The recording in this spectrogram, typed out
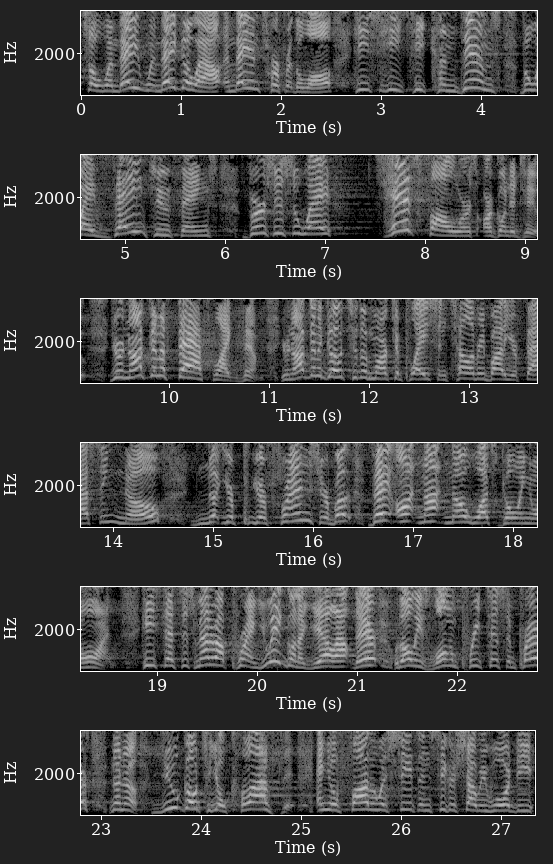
so when they when they go out and they interpret the law, he's, he, he condemns the way they do things versus the way his followers are going to do. You're not going to fast like them. You're not going to go to the marketplace and tell everybody you're fasting. No, no your, your friends, your brother, they ought not know what's going on. He says this matter about praying. You ain't going to yell out there with all these long pretense and prayers. No, no, you go to your closet and your father which seeth in secret shall reward thee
